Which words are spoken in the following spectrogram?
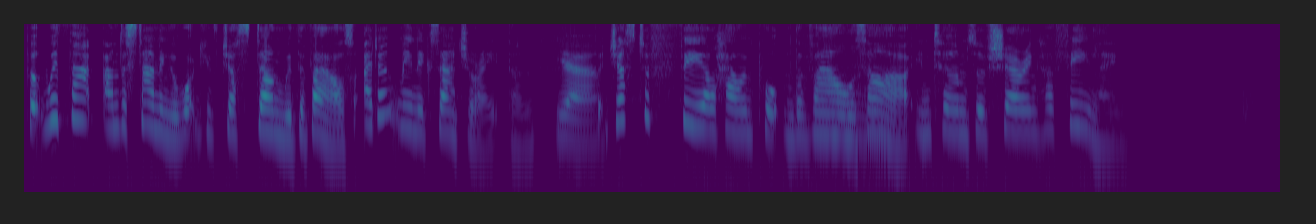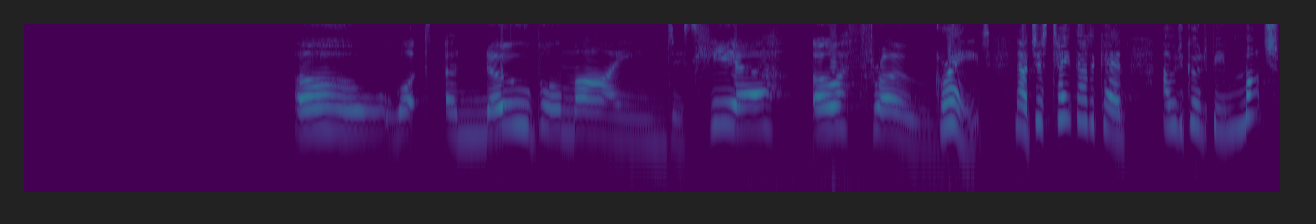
but with that understanding of what you've just done with the vowels. I don't mean exaggerate them, Yeah. but just to feel how important the vowels hmm. are in terms of sharing her feeling. Oh, what a noble mind is here oh, o'erthrown. Great. Now just take that again. We're going to be much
